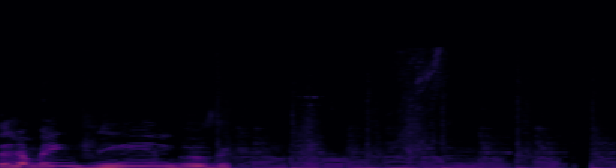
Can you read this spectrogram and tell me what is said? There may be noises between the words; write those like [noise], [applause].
Sejam bem-vindos!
